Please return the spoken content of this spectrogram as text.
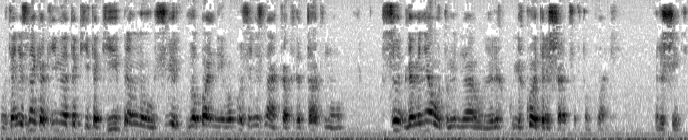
Вот я не знаю, как именно такие, такие прям, ну, сверхглобальные вопросы, я не знаю, как это так, но все для меня, вот у меня легко это решается в том плане, решить.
